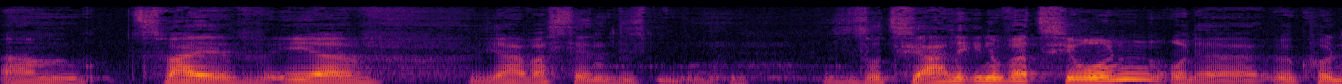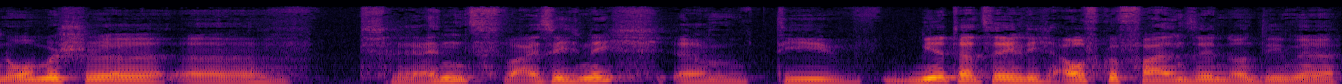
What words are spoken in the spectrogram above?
ähm, zwei eher, ja, was denn, soziale Innovationen oder ökonomische äh, Trends, weiß ich nicht, ähm, die mir tatsächlich aufgefallen sind und die mir,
